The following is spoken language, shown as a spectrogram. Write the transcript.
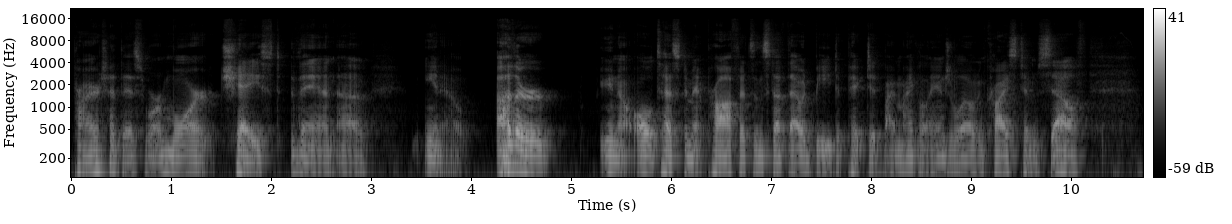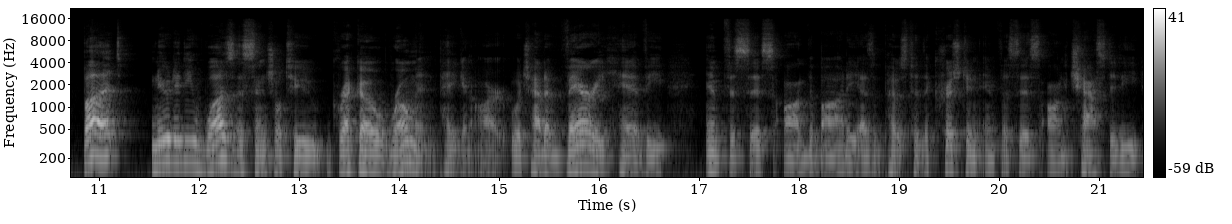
prior to this were more chaste than, uh, you know, other you know Old Testament prophets and stuff that would be depicted by Michelangelo and Christ himself. But nudity was essential to Greco-Roman pagan art, which had a very heavy emphasis on the body as opposed to the Christian emphasis on chastity,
